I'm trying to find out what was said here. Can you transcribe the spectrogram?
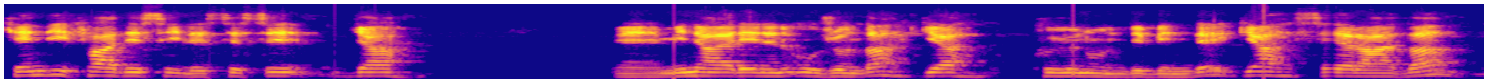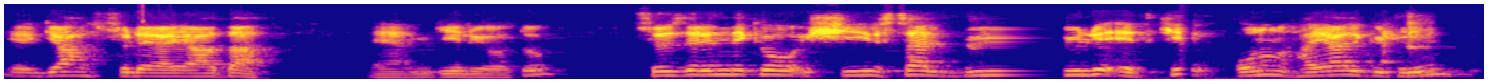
Kendi ifadesiyle sesi gah e, minarenin ucunda, gah kuyunun dibinde, gah serada, e, gah süreyada e, geliyordu. Sözlerindeki o şiirsel büyülü etki onun hayal gücünün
